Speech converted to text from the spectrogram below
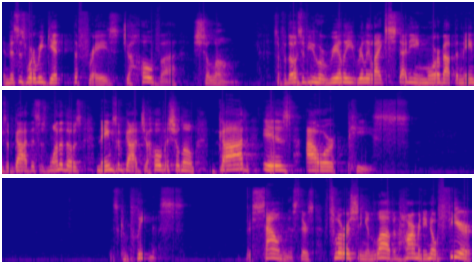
And this is where we get the phrase Jehovah Shalom. So, for those of you who really, really like studying more about the names of God, this is one of those names of God, Jehovah Shalom. God is our peace. There's completeness, there's soundness, there's flourishing and love and harmony, no fear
